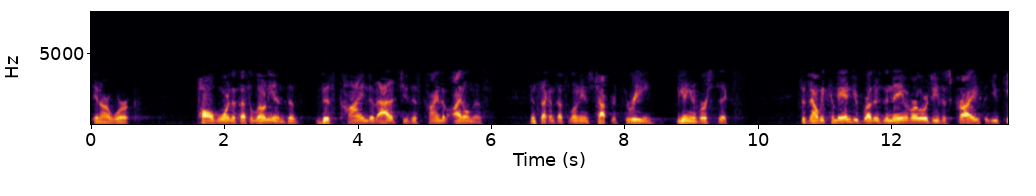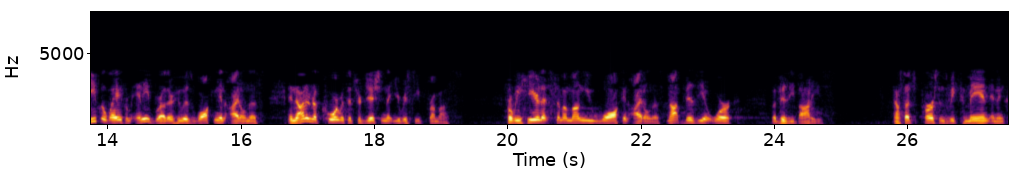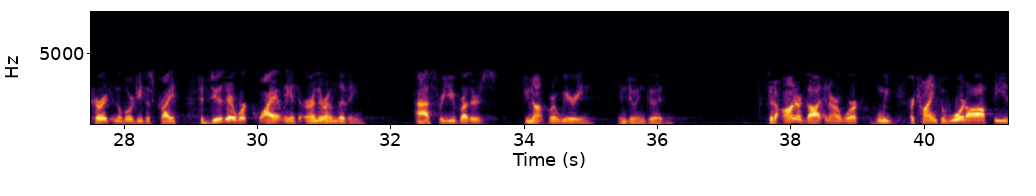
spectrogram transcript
in our work. Paul warned the Thessalonians of this kind of attitude, this kind of idleness in 2 Thessalonians chapter 3, beginning in verse 6 says, Now we command you, brothers, in the name of our Lord Jesus Christ, that you keep away from any brother who is walking in idleness and not in accord with the tradition that you received from us. For we hear that some among you walk in idleness, not busy at work, but busy bodies. Now such persons we command and encourage in the Lord Jesus Christ to do their work quietly and to earn their own living. As for you, brothers, do not grow weary in doing good. So to honor God in our work, when we are trying to ward off these,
